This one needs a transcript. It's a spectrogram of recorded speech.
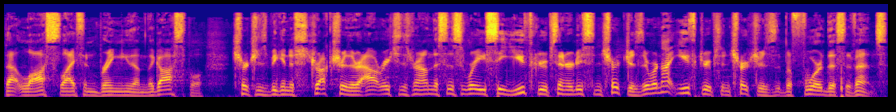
that lost life and bringing them the gospel. Churches begin to structure their outreaches around this. This is where you see youth groups introduced in churches. There were not youth groups in churches before this event.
